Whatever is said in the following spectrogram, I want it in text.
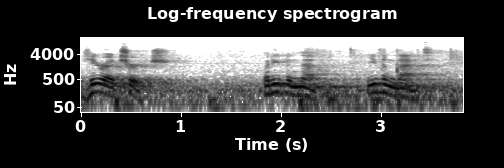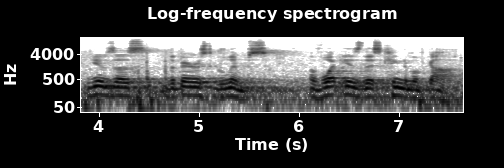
here at church. But even that, even that gives us the barest glimpse of what is this kingdom of God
